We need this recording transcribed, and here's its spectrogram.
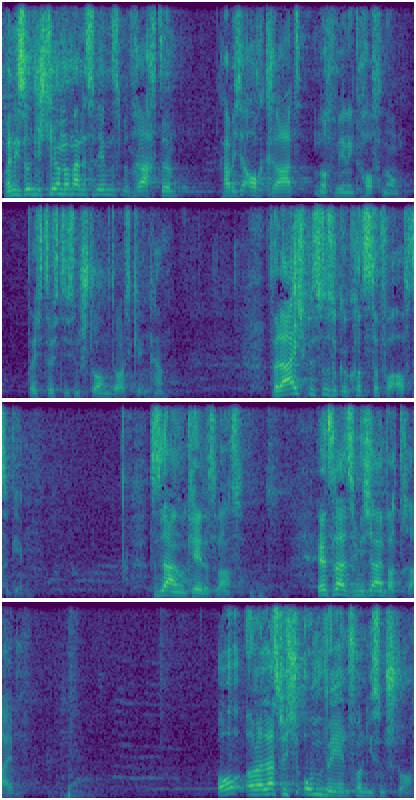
wenn ich so die Stürme meines Lebens betrachte, habe ich auch gerade noch wenig Hoffnung, dass ich durch diesen Sturm durchgehen kann. Vielleicht bist du sogar kurz davor aufzugeben. Zu sagen, okay, das war's. Jetzt lasse ich mich einfach treiben. Oh, oder lass mich umwehen von diesem Sturm.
